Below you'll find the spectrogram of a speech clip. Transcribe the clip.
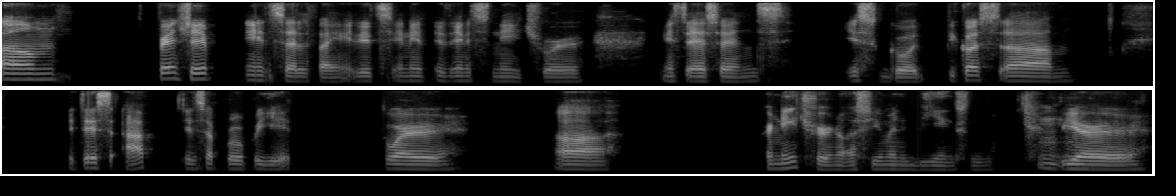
Um, friendship in itself, it's in it in its nature, in its essence, is good because um, it is apt, it is appropriate to our uh, our nature, no, as human beings. No? Mm-hmm. We are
